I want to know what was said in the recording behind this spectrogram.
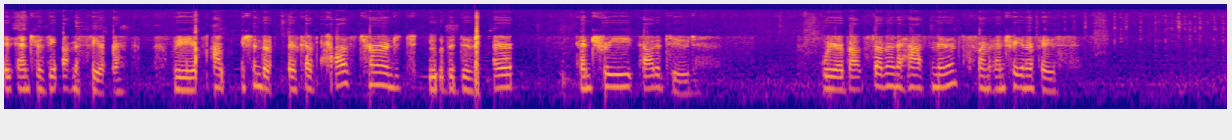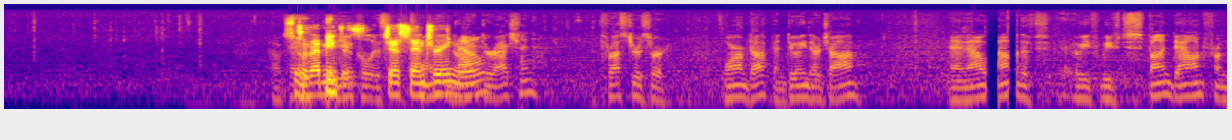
it enters the atmosphere. We have confirmation that the spacecraft has turned to the desired entry attitude. We are about seven and a half minutes from entry interface. Okay. So that means it's just entering in the right now? Direction. Thrusters are warmed up and doing their job, and now, now the, we've we've spun down from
